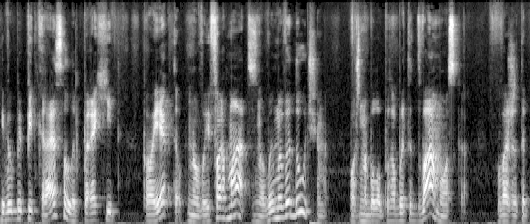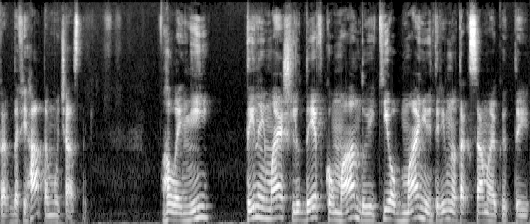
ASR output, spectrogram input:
І ви би підкреслили перехід проєкту в новий формат з новими ведучими. Можна було б робити два мозка. Вас же тепер дофіга там учасників. Але ні, ти наймаєш людей в команду, які обманюють рівно так само, як і ти.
